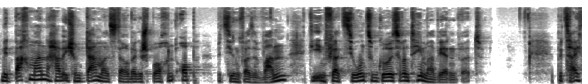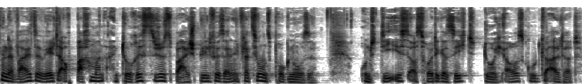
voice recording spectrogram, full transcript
Mit Bachmann habe ich schon damals darüber gesprochen, ob bzw. wann die Inflation zum größeren Thema werden wird. Bezeichnenderweise wählte auch Bachmann ein touristisches Beispiel für seine Inflationsprognose. Und die ist aus heutiger Sicht durchaus gut gealtert.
